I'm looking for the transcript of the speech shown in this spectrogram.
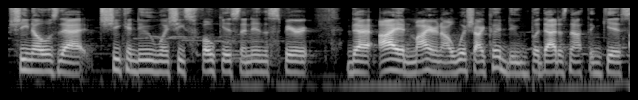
she knows that she can do when she's focused and in the spirit that I admire and I wish I could do, but that is not the gifts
